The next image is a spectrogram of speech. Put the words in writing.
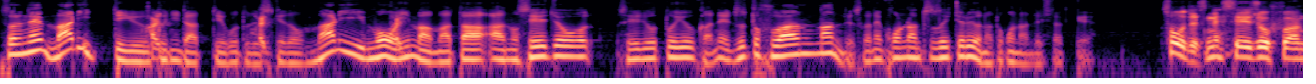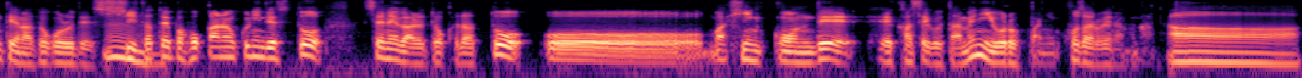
それね、マリっていうはい国だっていうことですけど、マリも今また、あの、正常、正常というかね、ずっと不安なんですかね、混乱続いてるようなところなんでしたっけ？そうですね。政情不安定なところですし、うん例えば他の国ですと、セネガルとかだと、おーまあ、貧困でえー稼ぐためにヨーロッパに来ざるを得なくなった。ああ、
